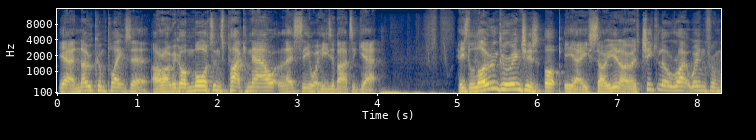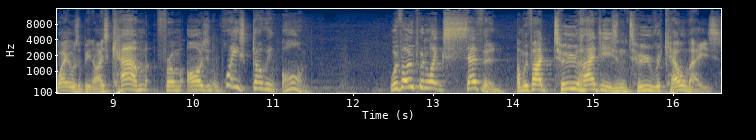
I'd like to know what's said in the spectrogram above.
Yeah, no complaints here. All right, we got Morton's pack now. Let's see what he's about to get. His lone Grinch is up, EA. So, you know, a cheeky little right wing from Wales would be nice. Cam from Argentina. What is going on? We've opened like seven, and we've had two Hagis and two Riquelmes.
